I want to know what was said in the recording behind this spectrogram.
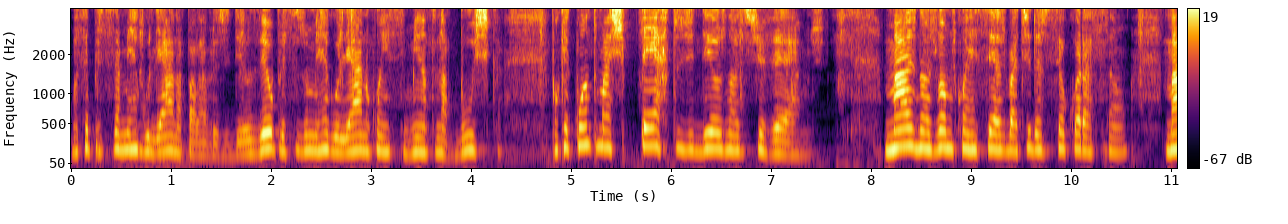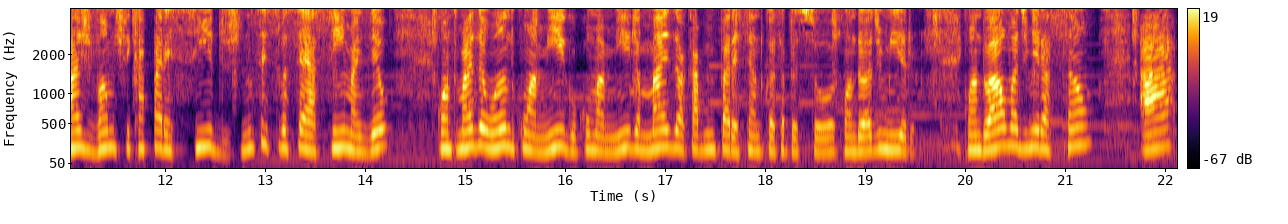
Você precisa mergulhar na palavra de Deus. Eu preciso mergulhar no conhecimento, na busca. Porque quanto mais perto de Deus nós estivermos, mais nós vamos conhecer as batidas do seu coração, mais vamos ficar parecidos. Não sei se você é assim, mas eu, quanto mais eu ando com um amigo, com uma amiga, mais eu acabo me parecendo com essa pessoa quando eu admiro. Quando há uma admiração, há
